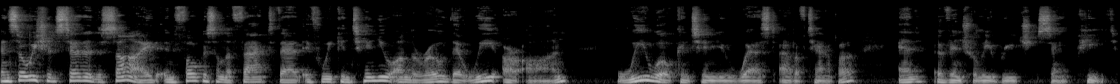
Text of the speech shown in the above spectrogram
And so we should set it aside and focus on the fact that if we continue on the road that we are on, we will continue west out of Tampa and eventually reach St. Pete.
